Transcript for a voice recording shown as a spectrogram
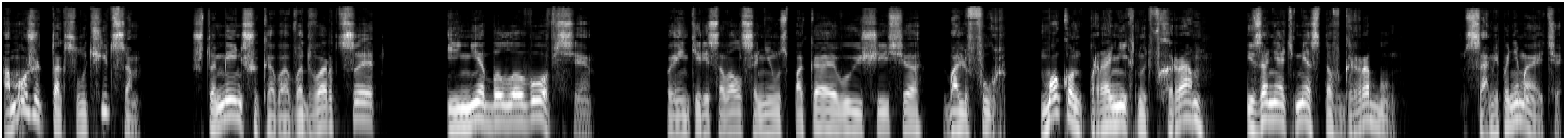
А может так случиться, что Меньшикова во дворце и не было вовсе, поинтересовался неуспокаивающийся Бальфур. Мог он проникнуть в храм и занять место в гробу? Сами понимаете,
